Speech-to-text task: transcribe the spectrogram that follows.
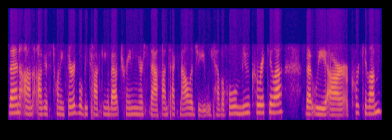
Then on August 23rd, we'll be talking about training your staff on technology. We have a whole new curricula that we are, a curriculum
